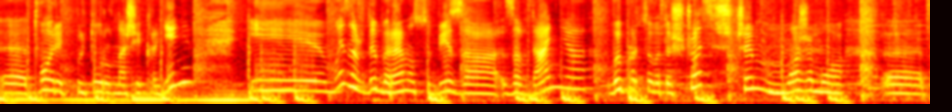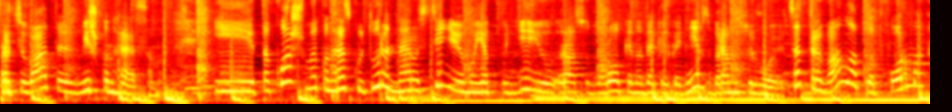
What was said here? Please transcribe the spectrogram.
е, творять культуру в нашій країні, і ми завжди беремо собі за завдання випрацювати щось, з чим можемо е, працювати між конгресами. І також ми конгрес культури не розцінюємо як подію раз у два роки на декілька днів зберемося у Львові. Це тривала платформа,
